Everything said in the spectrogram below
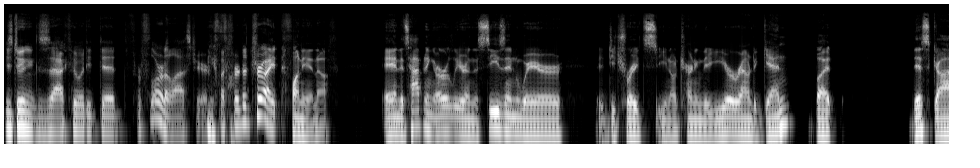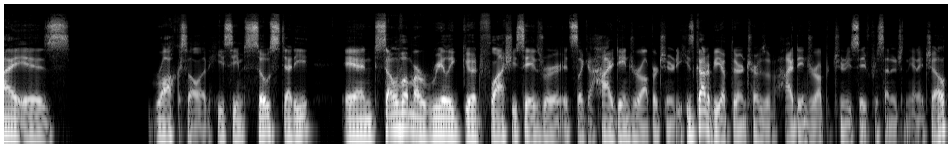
He's doing exactly what he did for Florida last year, but for Detroit. Funny enough. And it's happening earlier in the season where Detroit's, you know, turning their year around again. But this guy is rock solid. He seems so steady. And some of them are really good, flashy saves where it's like a high danger opportunity. He's got to be up there in terms of high danger opportunity save percentage in the NHL.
